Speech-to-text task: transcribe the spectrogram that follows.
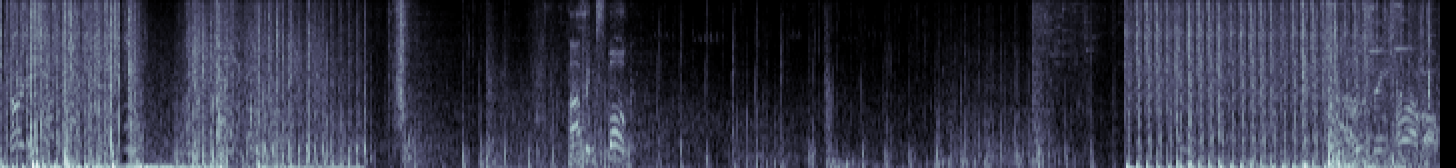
Target. Popping smoke. Losing Bravo.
